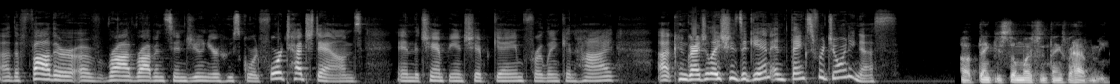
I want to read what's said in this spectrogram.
uh, the father of Rod Robinson Jr., who scored four touchdowns in the championship game for Lincoln High. Uh, congratulations again, and thanks for joining us. Uh, thank you so much, and thanks for having me.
